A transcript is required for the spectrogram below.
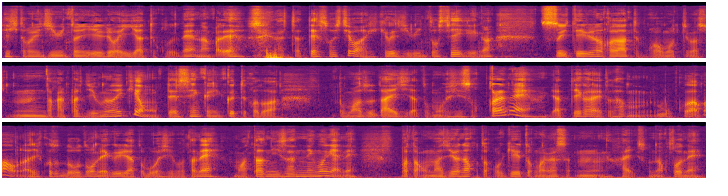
適当に自民党に入れればいいやってことでね、なんかね、そうなっちゃって、そしては結局自民党政権が続いているのかなって僕は思ってます。うん、だからやっぱり自分の意見を持って選挙に行くってことは、まず大事だと思うし、そこからね、やっていかないと多分僕はまあ同じこと堂々巡りだと思うし、またね、また2、3年後にはね、また同じようなことが起きると思います。うん、はい、そんなことをね、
